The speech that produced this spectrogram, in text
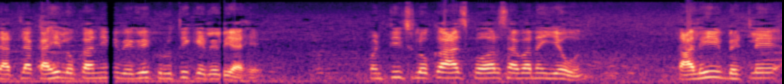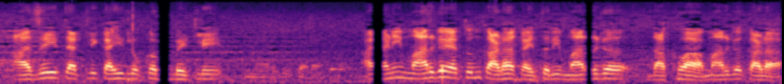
त्यातल्या काही लोकांनी वेगळी कृती केलेली आहे. पण तीच लोक आज पवार साहेबांना येऊन कालही भेटले आजही त्यातली काही लोक भेटली आणि मार्ग यातून काढा काहीतरी मार्ग दाखवा मार्ग काढा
